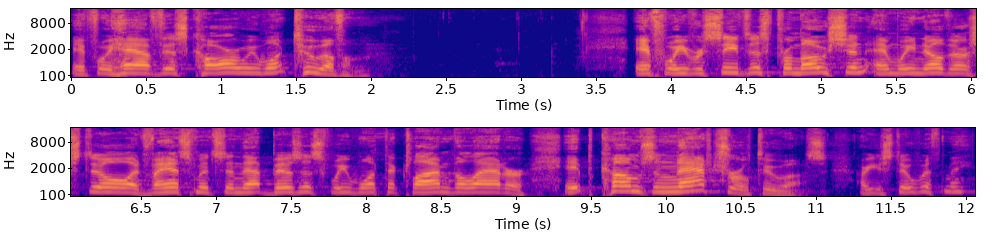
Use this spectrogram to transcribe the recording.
If we have this car, we want two of them. If we receive this promotion and we know there are still advancements in that business, we want to climb the ladder. It comes natural to us. Are you still with me?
